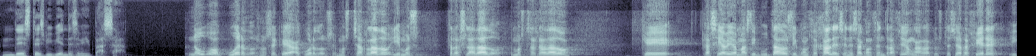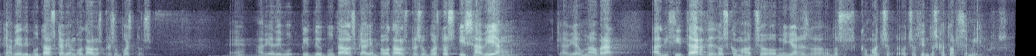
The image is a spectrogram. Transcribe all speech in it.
de estas viviendas de Vipasa. No hubo acuerdos, no sé qué acuerdos. Hemos charlado y hemos trasladado. Hemos trasladado que casi había más diputados y concejales en esa concentración a la que usted se refiere y que había diputados que habían votado los presupuestos. ¿Eh? Había diputados que habían votado los presupuestos y sabían que había una obra a licitar de 2,8 millones, 2,814 mil euros.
